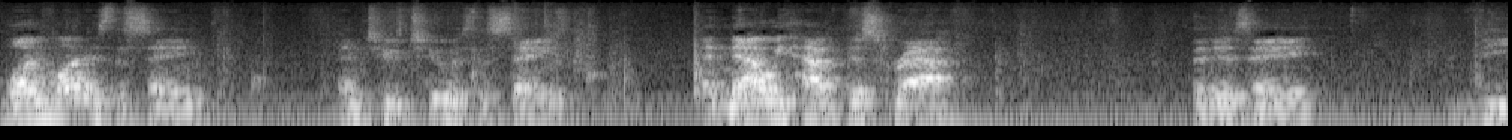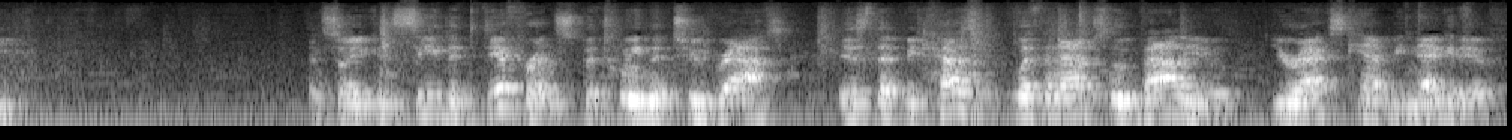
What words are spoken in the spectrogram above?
1, 1 is the same, and 2, 2 is the same. And now we have this graph that is a V. And so you can see the difference between the two graphs is that because with an absolute value, your x can't be negative,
